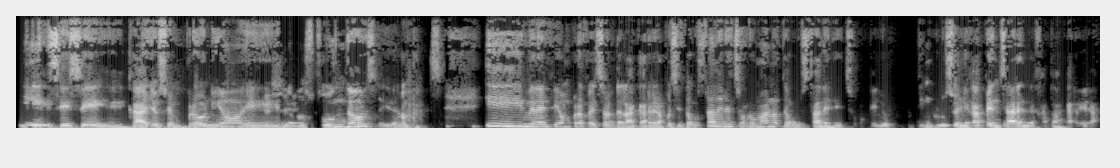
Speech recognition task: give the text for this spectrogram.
Y sí, sí, Cayo Sempronio, eh, sí, sí. los fundos y demás. Y me decía un profesor de la carrera, pues si te gusta Derecho Romano, te gusta Derecho. Porque yo incluso llegué a pensar en dejar la carrera.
